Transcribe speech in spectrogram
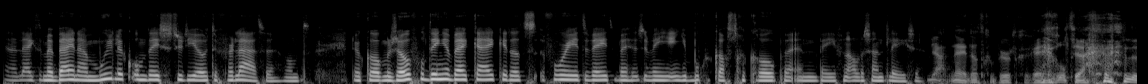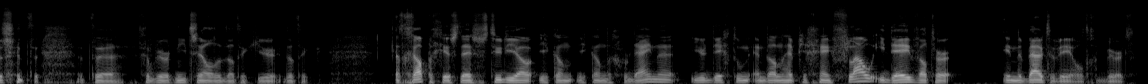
En dan lijkt het me bijna moeilijk om deze studio te verlaten. Want er komen zoveel dingen bij kijken dat voor je het weet ben je in je boekenkast gekropen en ben je van alles aan het lezen. Ja, nee, dat gebeurt geregeld, ja. dus het, het uh, gebeurt niet zelden dat ik hier, dat ik... Het grappige is, deze studio, je kan, je kan de gordijnen hier dicht doen en dan heb je geen flauw idee wat er in de buitenwereld gebeurt.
